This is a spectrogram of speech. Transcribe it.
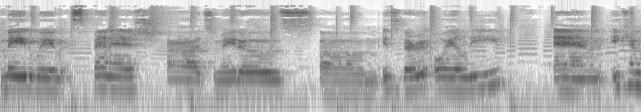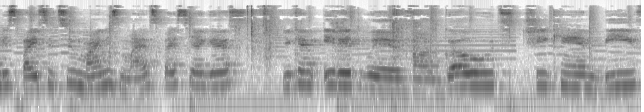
made with Spanish uh, tomatoes. Um, it's very oily and it can be spicy too. Mine is mild spicy, I guess. You can eat it with uh, goat, chicken, beef,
